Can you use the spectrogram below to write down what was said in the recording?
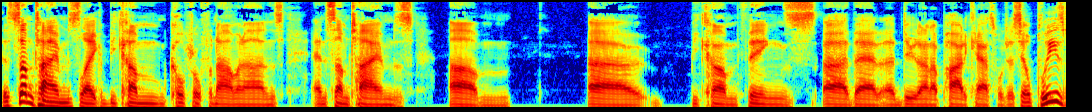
that sometimes like become cultural phenomenons, and sometimes um, uh, become things uh, that a dude on a podcast will just say, oh, "Please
